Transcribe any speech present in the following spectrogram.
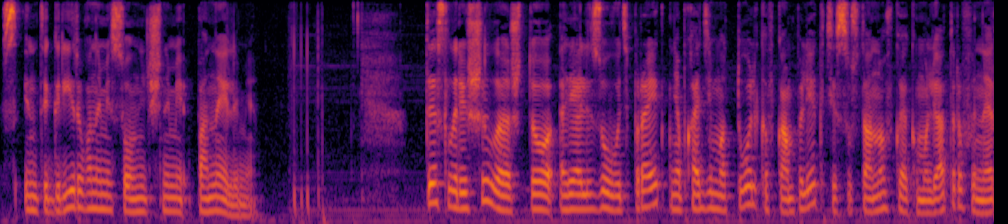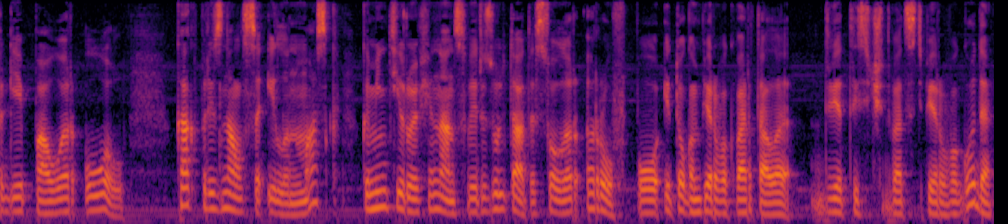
с интегрированными солнечными панелями – Тесла решила, что реализовывать проект необходимо только в комплекте с установкой аккумуляторов энергии Powerwall. Как признался Илон Маск, комментируя финансовые результаты Solar Roof по итогам первого квартала 2021 года,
